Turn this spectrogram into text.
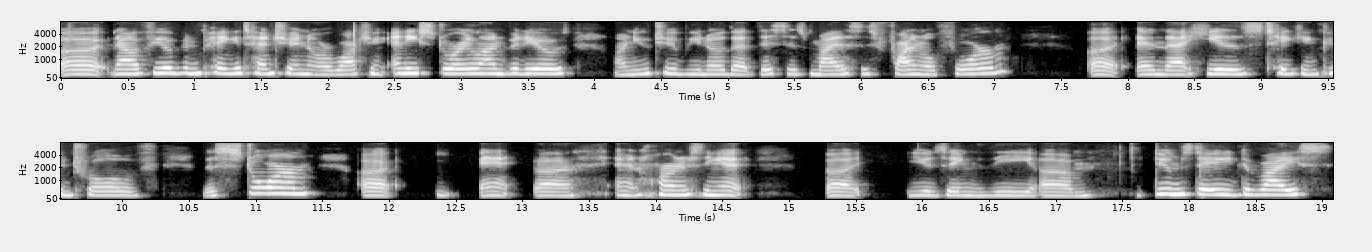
Uh, now, if you have been paying attention or watching any storyline videos on YouTube, you know that this is Midas's final form, uh, and that he is taking control of the storm uh, and uh, and harnessing it uh, using the um, Doomsday device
